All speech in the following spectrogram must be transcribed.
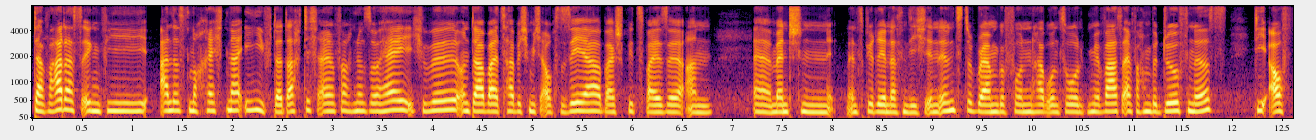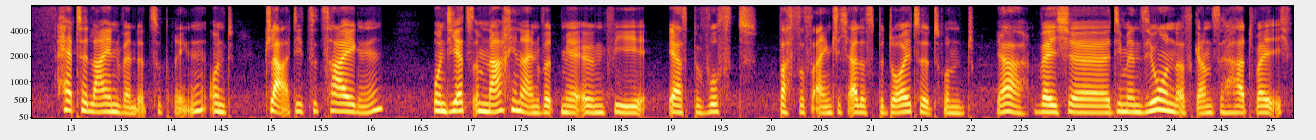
da war das irgendwie alles noch recht naiv. Da dachte ich einfach nur so, hey, ich will. Und dabei habe ich mich auch sehr beispielsweise an äh, Menschen inspirieren lassen, die ich in Instagram gefunden habe und so. Und mir war es einfach ein Bedürfnis, die auf fette Leinwände zu bringen und klar, die zu zeigen. Und jetzt im Nachhinein wird mir irgendwie erst bewusst, was das eigentlich alles bedeutet und ja, welche Dimension das Ganze hat, weil ich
